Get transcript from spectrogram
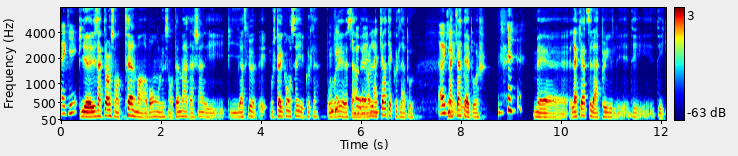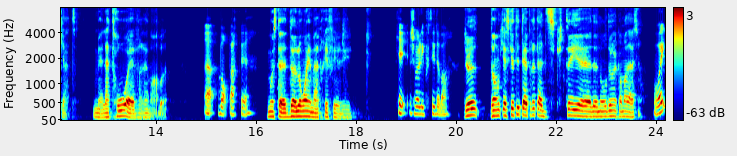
Ok. Puis euh, les acteurs sont tellement bons, là, sont tellement attachants. Les... Puis en tout cas, euh, moi je te le conseille, écoute-la. Pour Ok, vrai, c'est je la vais- meilleure. La 4, écoute-la pas. Ok, La c'est 4 bon. est poche. Mais euh, la 4, c'est la pire des, des, des 4. Mais la 3 est vraiment bonne. Ah, bon, parfait. Moi, c'était de loin ma préférée. Ok, je vais l'écouter d'abord. Good. Donc, est-ce que tu étais prête à discuter euh, de nos deux recommandations? Oui.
